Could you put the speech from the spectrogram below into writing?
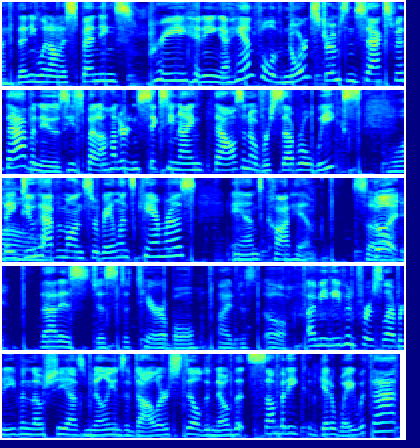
Uh, then he went on a spending spree, hitting a handful of Nordstroms and Saks Fifth Avenues. He spent 169,000 over several weeks. They do have him on surveillance cameras and caught him. So Good. That is just a terrible. I just oh, I mean, even for a celebrity, even though she has millions of dollars, still to know that somebody could get away with that.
